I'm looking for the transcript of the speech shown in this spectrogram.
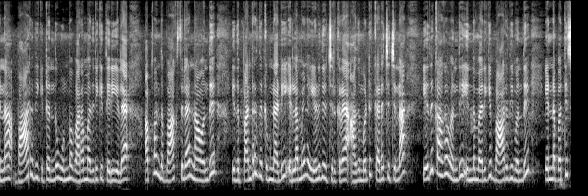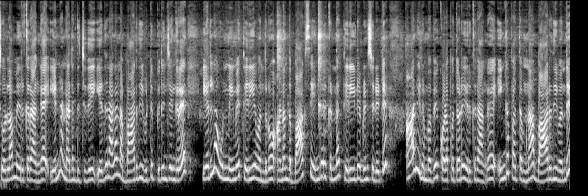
ஏன்னா பாரதி கிட்டேருந்து உண்மை வர மாதிரிக்கு தெரியல. அப்போ அந்த பாக்ஸில் நான் வந்து இது பண்ணுறதுக்கு முன்னாடி எல்லாமே நான் எழுதி வச்சுருக்கிறேன். அது மட்டும் கிடச்சிச்சின்னா எதுக்காக வந்து இந்த மாதிரிக்கு பாரதி வந்து என்னை பற்றி சொல்லாமல் இருக்கிறாங்க? என்ன நடந்துச்சுது? எதனால நான் பாரதி விட்டு பிரிஞ்சுங்கிற எல்லா உண்மையுமே தெரிய வந்துடும் ஆனால் அந்த பாக்ஸ் எங்கே இருக்குன்னு தான் தெரியல அப்படின்னு சொல்லிட்டு ஆதி ரொம்பவே குழப்பத்தோடு இருக்கிறாங்க. இங்கே பார்த்தோம்னா பாரதி வந்து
